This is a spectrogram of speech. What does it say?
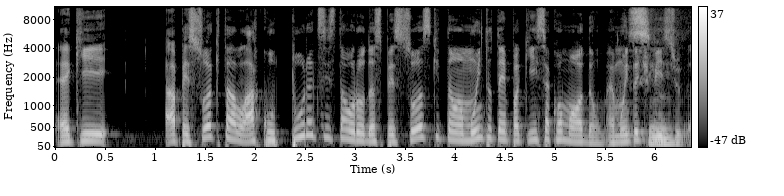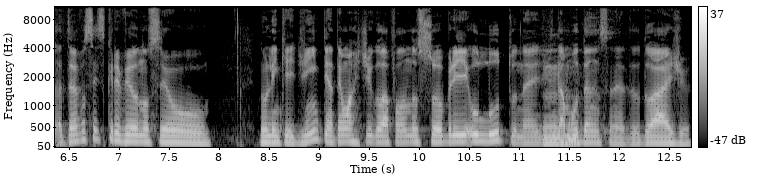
é que a pessoa que tá lá, a cultura que se instaurou das pessoas que estão há muito tempo aqui se acomodam. É muito Sim. difícil. Até você escreveu no seu no LinkedIn, tem até um artigo lá falando sobre o luto, né, de- Uhum. da mudança, né, do, do ágil.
